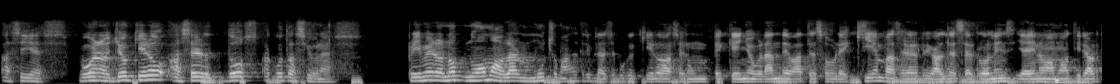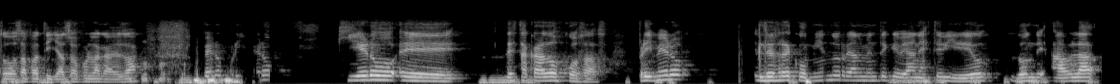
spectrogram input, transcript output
Así es. Bueno, yo quiero hacer dos acotaciones. Primero, no, no vamos a hablar mucho más de Triple H porque quiero hacer un pequeño, gran debate sobre quién va a ser el rival de Seth Rollins y ahí nos vamos a tirar todos zapatillazos por la cabeza. Pero primero, quiero eh, destacar dos cosas. Primero, les recomiendo realmente que vean este video donde habla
